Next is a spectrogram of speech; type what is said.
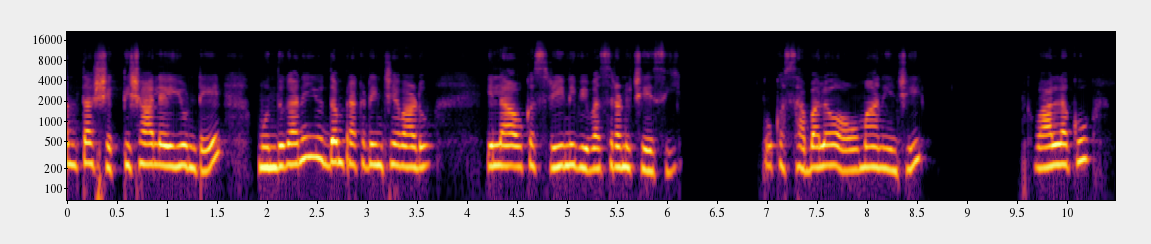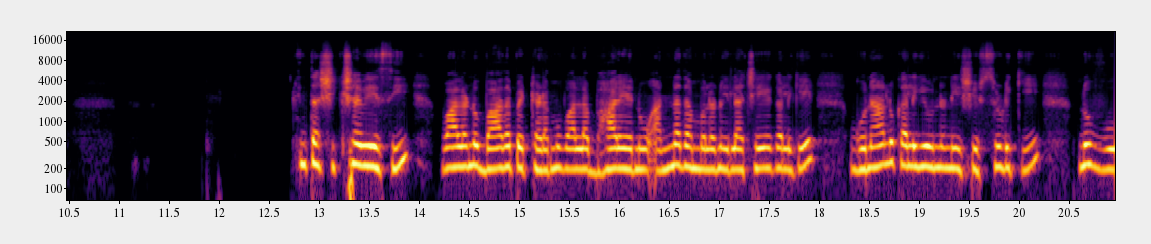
అంత శక్తిశాలి అయ్యుంటే ముందుగానే యుద్ధం ప్రకటించేవాడు. ఇలా ఒక స్త్రీని వివసరను చేసి, ఒక సభలో అవమానించి, వాళ్ళకు ఇంత శిక్ష వేసి, వాళ్ళను బాధ పెట్టడము, వాళ్ళ భార్యను, అన్నదమ్ములను ఇలా చేయగలిగే గుణాలు కలిగి ఉన్న నీ శిష్యుడికి నువ్వు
